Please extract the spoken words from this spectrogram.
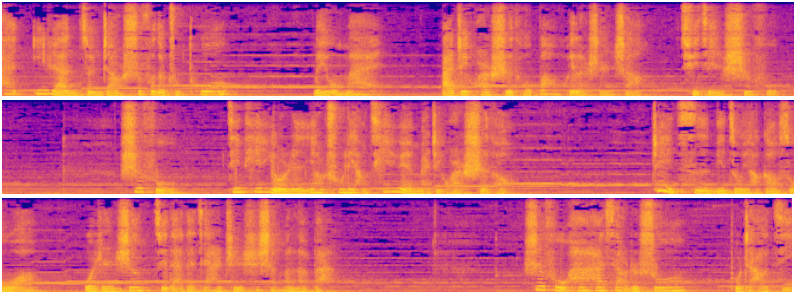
他依然遵照师傅的嘱托，没有卖，把这块石头抱回了山上去见师傅。师傅，今天有人要出两千元买这块石头。这次您总要告诉我，我人生最大的价值是什么了吧？师傅哈哈笑着说：“不着急，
